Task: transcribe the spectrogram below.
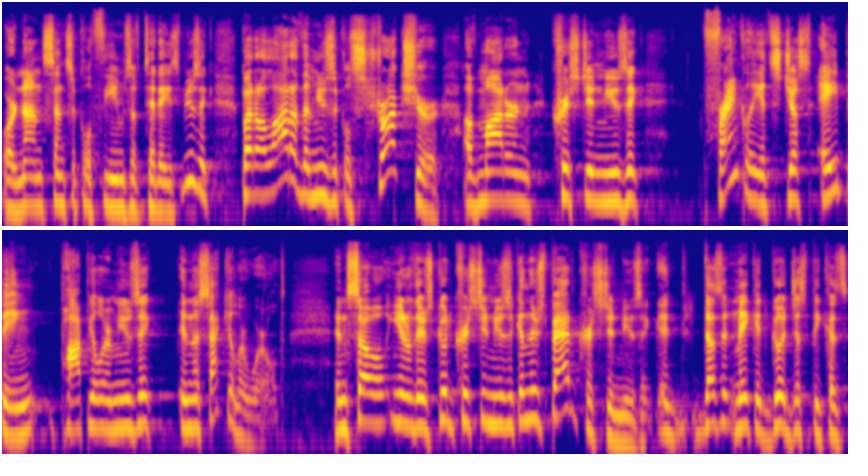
or nonsensical themes of today's music. But a lot of the musical structure of modern Christian music, frankly, it's just aping popular music in the secular world. And so, you know, there's good Christian music and there's bad Christian music. It doesn't make it good just because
